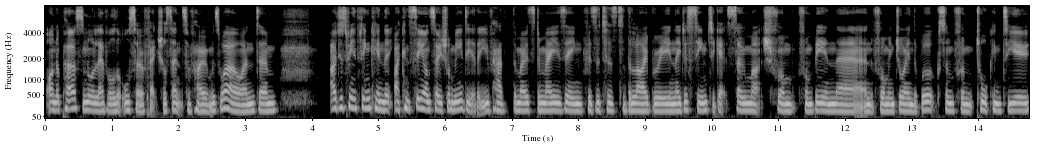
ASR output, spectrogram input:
on a personal level that also affects your sense of home as well. And um, I've just been thinking that I can see on social media that you've had the most amazing visitors to the library, and they just seem to get so much from from being there and from enjoying the books and from talking to you.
